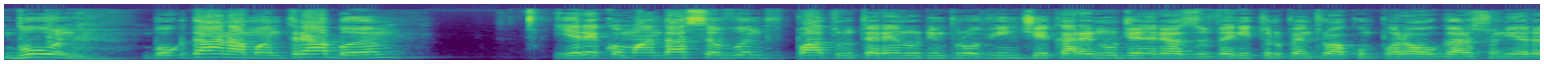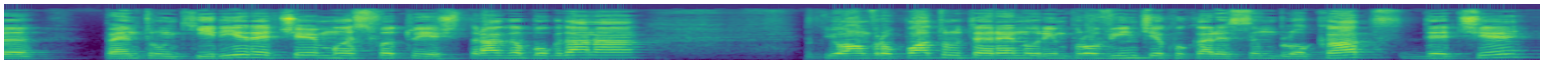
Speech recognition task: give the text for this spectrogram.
Bun, Bogdana mă întreabă, E recomandat să vând patru terenuri din provincie care nu generează venituri pentru a cumpăra o garsonieră pentru închiriere. Ce mă sfătuiești? Dragă Bogdana, eu am vreo patru terenuri în provincie cu care sunt blocat. De ce?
